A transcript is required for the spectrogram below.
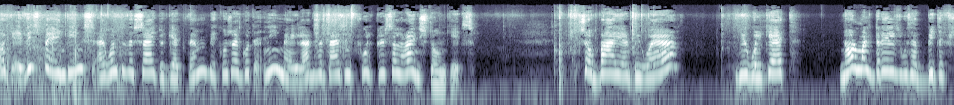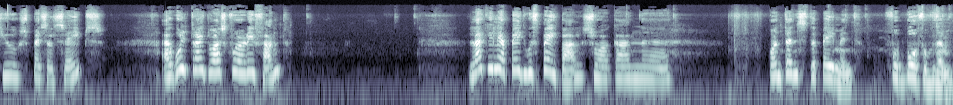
Okay, these paintings, I went to the site to get them because I got an email advertising full crystal rhinestone kits. So buyer beware, you will get normal drills with a bit a few special shapes. I will try to ask for a refund. Luckily I paid with PayPal so I can uh, condense the payment for both of them.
